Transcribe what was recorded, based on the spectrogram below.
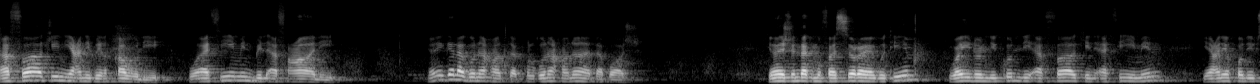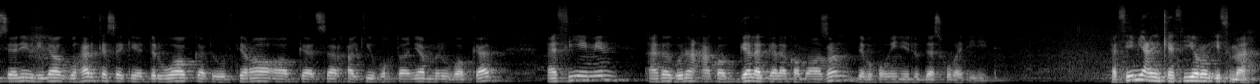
أفاكين يعني بالقول و اثيم بالأفعال. يعني قال گناحات كد كل گناح نه تباش يعني عندك مفسرة يقولين ويل لكل أفاك أثيم يعني خلي بسري وهلاك بو هر كسا كي درواب كت وافتراء بكت سر خلقي وبختانيا بمروفا بكت أثيم هذا جناح كا جلك جلك مازن ده بخو إني تبدأ خوبتي ليد أثيم يعني كثير الإثمة.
